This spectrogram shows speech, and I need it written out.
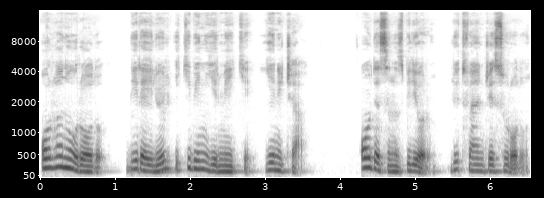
Orhan Uğuroğlu 1 Eylül 2022 Yeni Çağ Oradasınız biliyorum. Lütfen cesur olun.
